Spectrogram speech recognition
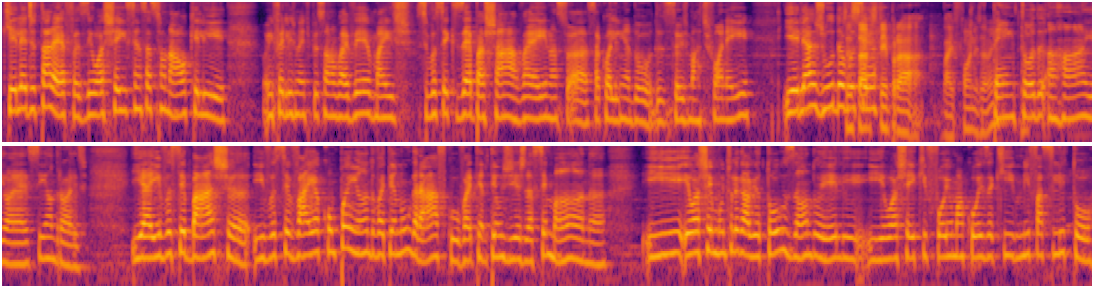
que ele é de tarefas. Eu achei sensacional que ele Infelizmente o pessoal não vai ver, mas se você quiser baixar, vai aí na sua sacolinha do, do seu smartphone aí. E ele ajuda você. Você sabe se tem para iPhone também? Tem todo, aham, uhum, iOS e Android. E aí você baixa e você vai acompanhando, vai tendo um gráfico, vai ter, ter os dias da semana. E eu achei muito legal. Eu estou usando ele e eu achei que foi uma coisa que me facilitou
